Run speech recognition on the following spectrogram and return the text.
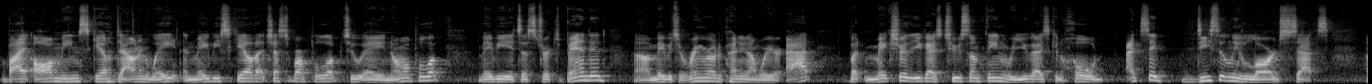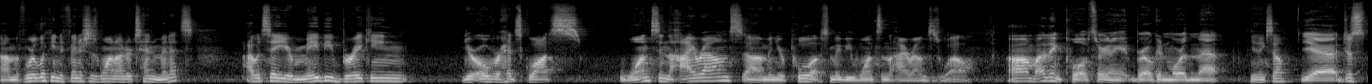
by all means scale down in weight and maybe scale that chest to bar pull up to a normal pull up. Maybe it's a strict banded, uh, maybe it's a ring row, depending on where you're at. But make sure that you guys choose something where you guys can hold, I'd say, decently large sets. Um, if we're looking to finish this one under 10 minutes, I would say you're maybe breaking your overhead squats once in the high rounds, um, and your pull ups maybe once in the high rounds as well. Um, I think pull ups are going to get broken more than that. You think so? Yeah, just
